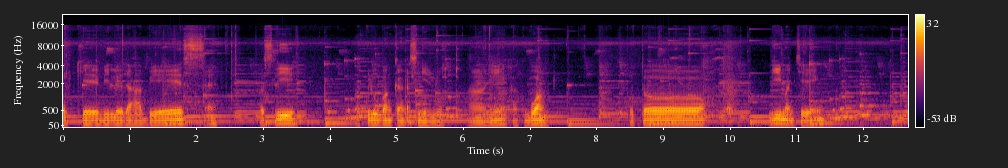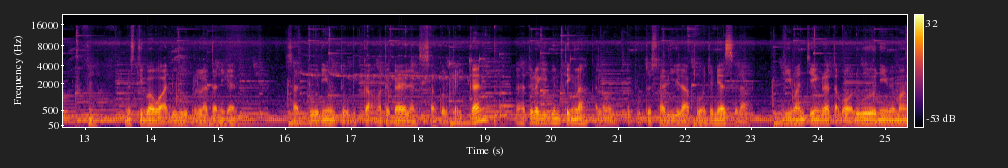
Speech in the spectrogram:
ok bila dah habis eh, firstly aku lubangkan kat sini dulu. Ha, ni aku buang. Potong. Pergi mancing. Hmm, mesti bawa dua peralatan ni kan. Satu ni untuk buka mata kail yang tersangkut dekat ikan. Dan satu lagi gunting lah kalau terputus tali lah apa macam biasa lah. Pergi mancing kalau tak bawa dua ni memang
